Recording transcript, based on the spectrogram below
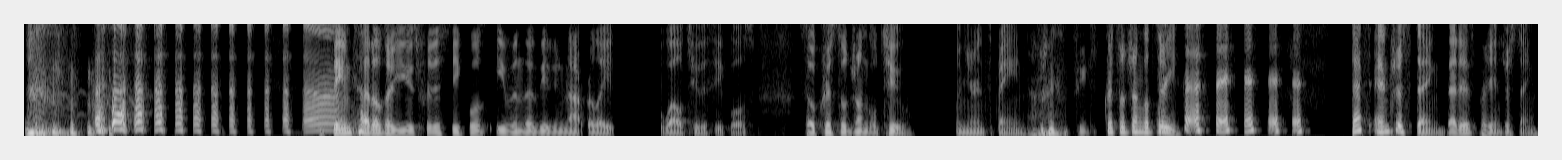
The same titles are used for the sequels, even though they do not relate well to the sequels. So, Crystal Jungle 2, when you're in Spain, Crystal Jungle 3. That's interesting. That is pretty interesting.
